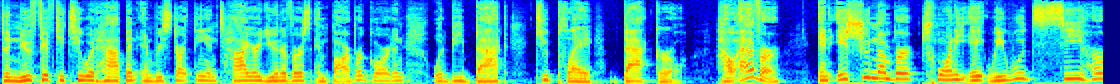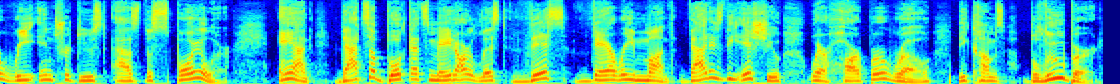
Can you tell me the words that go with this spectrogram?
the new 52 would happen and restart the entire universe, and Barbara Gordon would be back to play Batgirl. However, in issue number 28, we would see her reintroduced as the spoiler. And that's a book that's made our list this very month. That is the issue where Harper Row becomes Bluebird.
